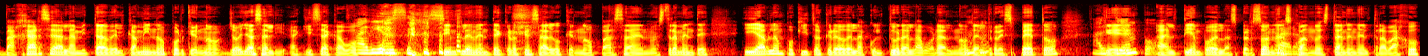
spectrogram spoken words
bajarse a la mitad del camino porque no, yo ya salí, aquí se acabó. Adiós. Simplemente creo que es algo que no pasa en nuestra mente y habla un poquito, creo, de la cultura laboral, ¿no? Del respeto Al que, tiempo. al tiempo de las personas Claro. cuando están en el trabajo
